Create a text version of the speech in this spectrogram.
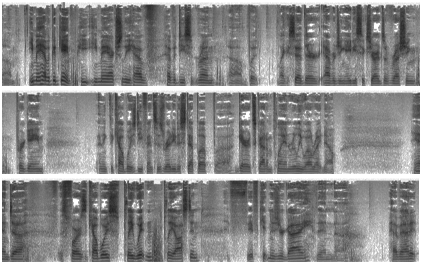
Um, he may have a good game. He he may actually have have a decent run, uh, but like I said, they're averaging 86 yards of rushing per game. I think the Cowboys defense is ready to step up. Uh, Garrett's got them playing really well right now. And uh, as far as the Cowboys, play Witten, play Austin. If if Kitna is your guy, then uh, have at it.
